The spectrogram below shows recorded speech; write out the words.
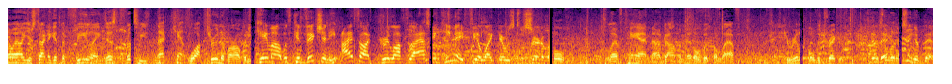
Well, you're starting to get the feeling just he's not can't walk through Navarro, but he came out with conviction. He, I thought Krylov last week, he may feel like there was concern about. left hand now down the middle with the left. to really pull the trigger. You know, There's a they're little losing a bit.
